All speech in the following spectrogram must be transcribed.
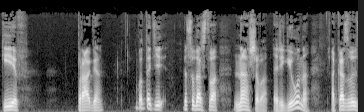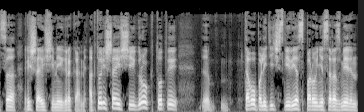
Киев, Прага. Вот эти государства нашего региона оказываются решающими игроками. А кто решающий игрок, тот и э, того политический вес порой несоразмерен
